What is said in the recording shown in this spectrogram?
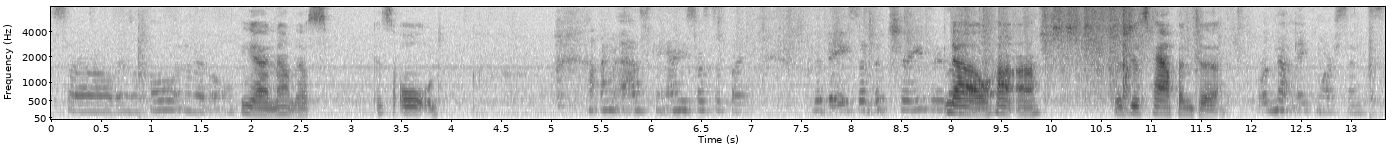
So there's a hole in the middle. Yeah, no, that's, it's old. I'm asking, are you supposed to put the base of the tree through the No, uh-uh. It just happened to... Wouldn't that make more sense?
